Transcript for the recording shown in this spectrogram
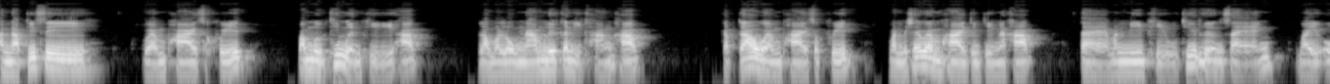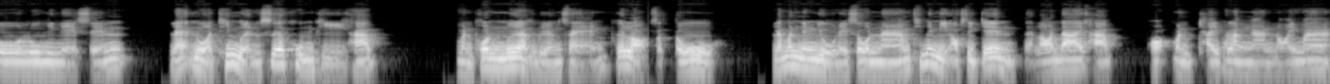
อันดับที่4แวมไพร์สควิดปลาหมึกที่เหมือนผีครับ เรามาลงน้ำลึกกันอีกครั้งครับ กับเจ้าแวมไพร์สควิดมันไม่ใช่แวมไพร์จริงๆนะครับ แต่มันมีผิวที่เรืองแสงไบโอลูมิเนเซนต์และหนวดที่เหมือนเสื้อคลุมผีครับ มันพ่นเมือกเรืองแสงเพื่อหลอกศัตรูและมันยังอยู่ในโซนน้ำที่ไม่มีออกซิเจน แต่รอดได้ครับ เพราะมันใช้พลังงานน้อยมาก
